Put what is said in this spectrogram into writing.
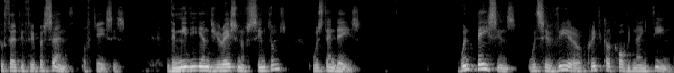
to 33% of cases the median duration of symptoms was 10 days. When patients with severe or critical COVID-19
